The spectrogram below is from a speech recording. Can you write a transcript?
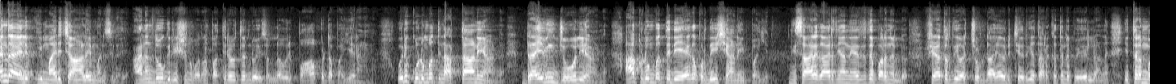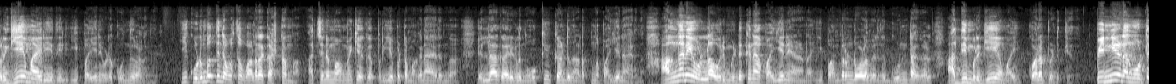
എന്തായാലും ഈ മരിച്ച ആളെയും മനസ്സിലായി. അനന്തു ഗിരീഷ് എന്ന് പറഞ്ഞാൽ പത്തിരുപത്തിരണ്ട് വയസ്സുള്ള ഒരു പാവപ്പെട്ട പയ്യനാണ്. ഒരു കുടുംബത്തിന്റെ അത്താണിയാണ് ഡ്രൈവിംഗ് ജോലിയാണ്. ആ കുടുംബത്തിന്റെ ഏക പ്രതീക്ഷയാണ് ഈ പയ്യൻ. നിസാര കാര്യത്തിൽ ഞാൻ നേരത്തെ പറഞ്ഞല്ലോ ക്ഷേത്രത്തിൽ വച്ചുണ്ടായ ഒരു ചെറിയ തർക്കത്തിന്റെ പേരിലാണ് ഇത്ര മൃഗീയമായ രീതിയിൽ ഈ പയ്യൻ ഇവിടെ കൊന്നു കളഞ്ഞത് ഈ കുടുംബത്തിന്റെ അവസ്ഥ വളരെ കഷ്ടമാണ്. അച്ഛനും അമ്മയ്ക്കൊക്കെ പ്രിയപ്പെട്ട മകനായിരുന്നു. എല്ലാ കാര്യങ്ങളും നോക്കിക്കണ്ട് നടത്തുന്ന പയ്യനായിരുന്നു. അങ്ങനെയുള്ള ഒരു മിടുക്കന പയ്യനെയാണ് ഈ പന്ത്രണ്ടോളം വരുന്ന ഗുണ്ടകൾ അതിമൃഗീയമായി കൊലപ്പെടുത്തിയത്. പിന്നീട് അങ്ങോട്ട്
